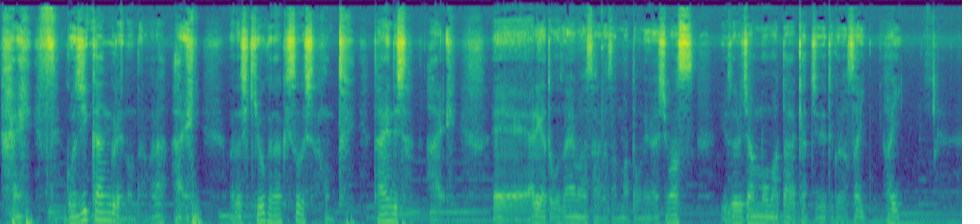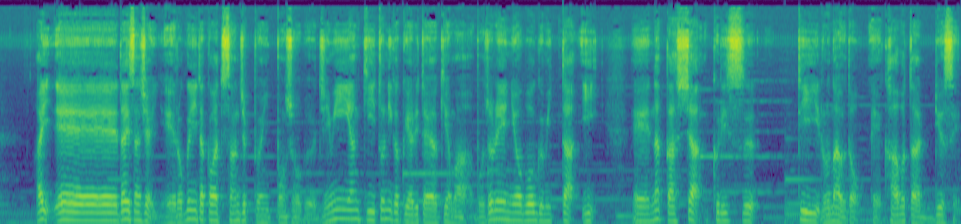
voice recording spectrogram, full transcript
はい。5時間ぐらい飲んだのかな。はい。私記憶なくしそうでした。本当に。大変でした。はい。えー、ありがとうございます。原さんまたお願いします。ゆずるちゃんもまたキャッチ出てください。はい。はい、えー、第3試合、えー、6人高町30分一本勝負、自民ヤンキーとにかくやりたい秋山、ボジョレー女房組対、えー、中社、クリス、ティ・ロナウド、えー、川端流星。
